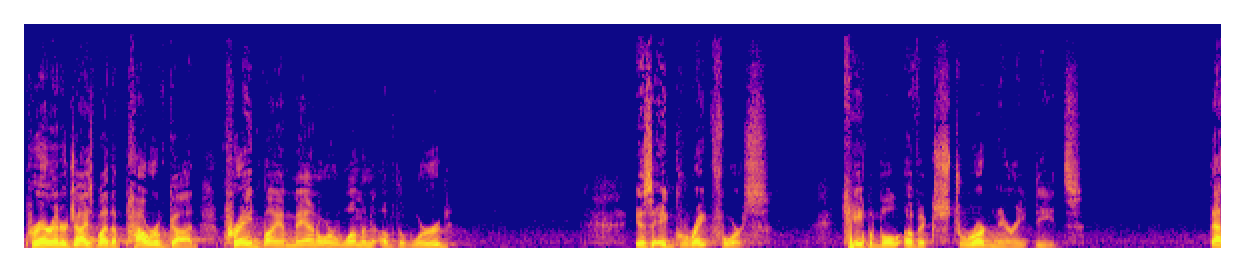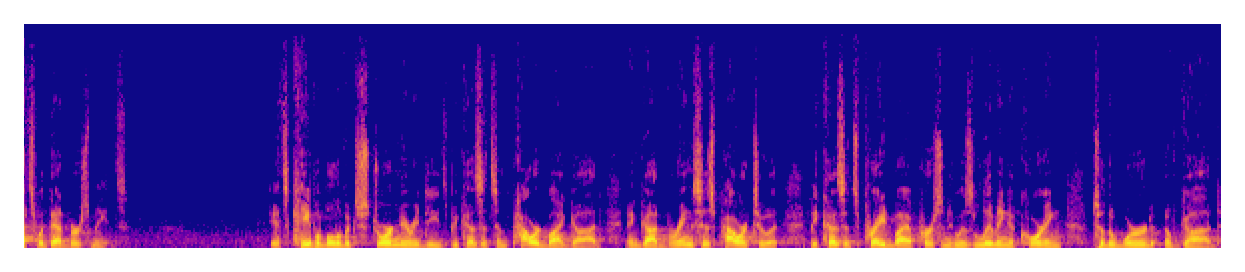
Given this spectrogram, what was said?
Prayer energized by the power of God, prayed by a man or woman of the Word, is a great force capable of extraordinary deeds. That's what that verse means. It's capable of extraordinary deeds because it's empowered by God, and God brings His power to it because it's prayed by a person who is living according to the Word of God.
